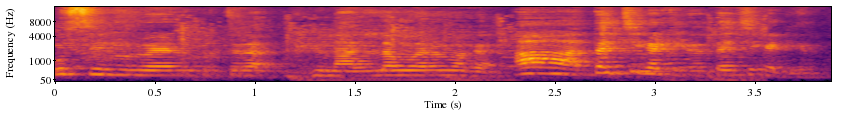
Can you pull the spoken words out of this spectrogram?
ஊசி நூல் வாங்கி கொடுத்துற நல்ல மருமக. ஆ தச்சு கட்டிக்கிறேன் தச்சு கட்டிக்கிறேன்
